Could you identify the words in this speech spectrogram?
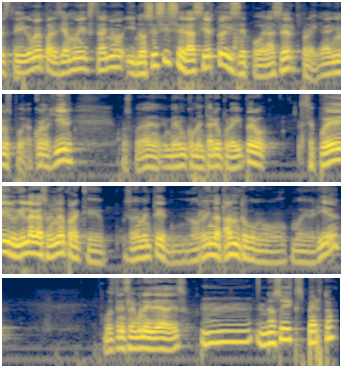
Pues te digo, me parecía muy extraño y no sé si será cierto y se podrá hacer, por ahí alguien nos podrá corregir, nos podrá enviar un comentario por ahí, pero se puede diluir la gasolina para que, pues obviamente, no rinda tanto como, como debería. ¿Vos tenés alguna idea de eso? Mm, no soy experto,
